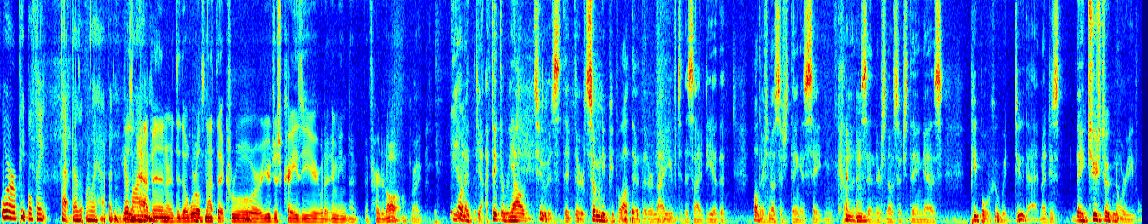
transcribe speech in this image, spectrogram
or people think that doesn't really happen. You're doesn't lying. happen or the, the world's not that cruel mm-hmm. or you're just crazy or whatever. I mean, I've, I've heard it all. Right. Yeah. Well, and I, yeah, I think the reality too is that there are so many people out there that are naive to this idea that, well, there's no such thing as Satan covens, and there's no such thing as people who would do that, and I just they choose to ignore evil,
